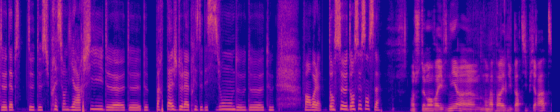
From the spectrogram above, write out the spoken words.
de, suppression de hiérarchie, de, partage de la prise de décision, de, enfin, voilà, dans ce, dans ce sens-là. justement, on va y venir. on va parler du Parti Pirate.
